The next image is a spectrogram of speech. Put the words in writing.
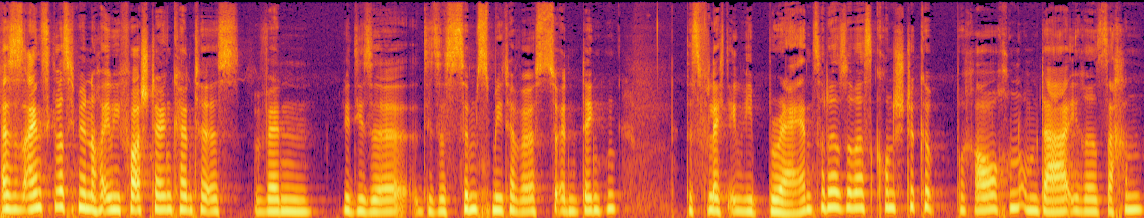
Also das Einzige, was ich mir noch irgendwie vorstellen könnte, ist, wenn wir diese, dieses Sims-Metaverse zu Ende denken, dass vielleicht irgendwie Brands oder sowas Grundstücke brauchen, um da ihre Sachen.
